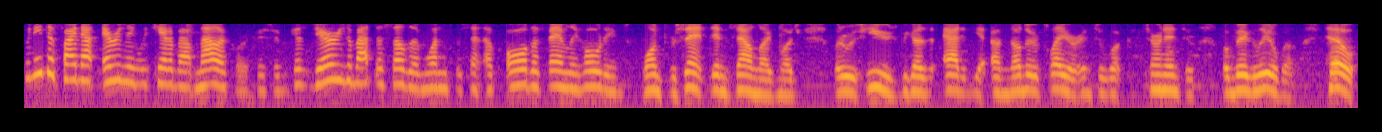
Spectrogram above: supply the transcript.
We need to find out everything we can about Malachor, Christian, because Jerry's about to sell them 1% of all the family holdings. 1% didn't sound like much, but it was huge because it added yet another player into what could turn into a big leader bell. Hell,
